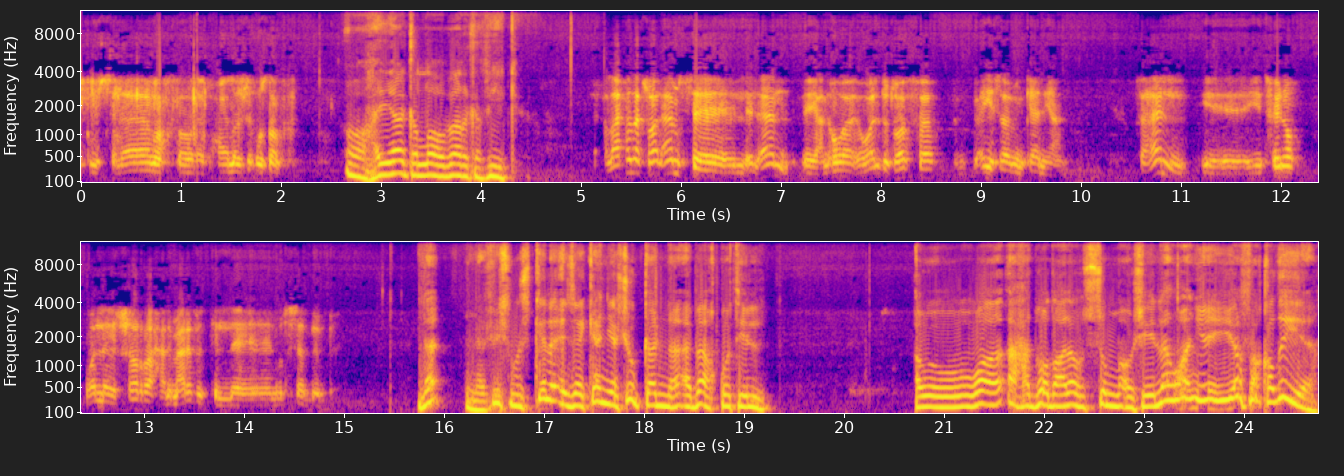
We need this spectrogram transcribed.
وعليكم السلام ورحمة الله وبركاته. شيخ مصطفى أوه حياك الله وبارك فيك. الله يحفظك. سؤال أمس آه، الآن يعني هو والده توفى بأي سبب كان يعني. فهل يدفنه ولا يتشرح لمعرفة ال- المتسبب؟ لا ما فيش مشكلة. إذا كان يشك أن أباه قتل أو أحد وضع له السم أو شيء له أن يرفع قضية.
